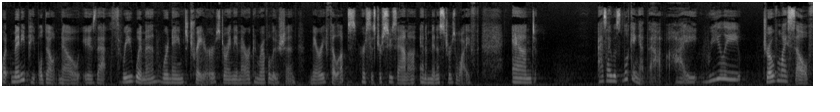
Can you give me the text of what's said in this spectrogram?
What many people don't know is that three women were named traitors during the American Revolution Mary Philipse, her sister Susanna, and a minister's wife. And as I was looking at that, I really drove myself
